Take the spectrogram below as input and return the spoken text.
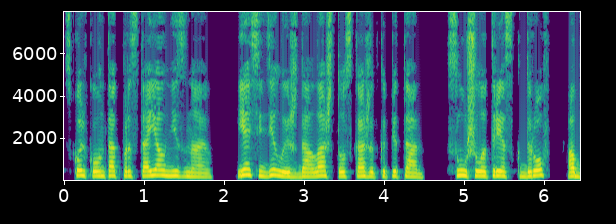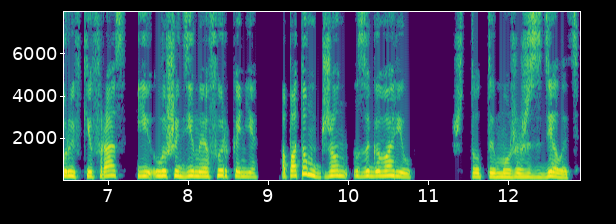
Сколько он так простоял, не знаю. Я сидела и ждала, что скажет капитан. Слушала треск дров, обрывки фраз и лошадиное фырканье. А потом Джон заговорил. «Что ты можешь сделать,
